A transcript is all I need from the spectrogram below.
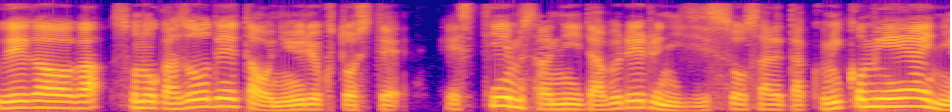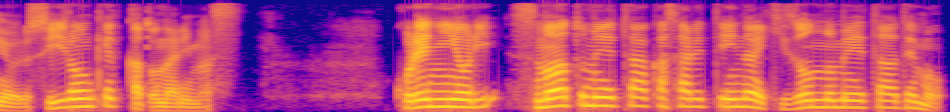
上側がその画像データを入力として STM32WL に実装された組み込み AI による推論結果となります。これにより、スマートメーター化されていない既存のメーターでも、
